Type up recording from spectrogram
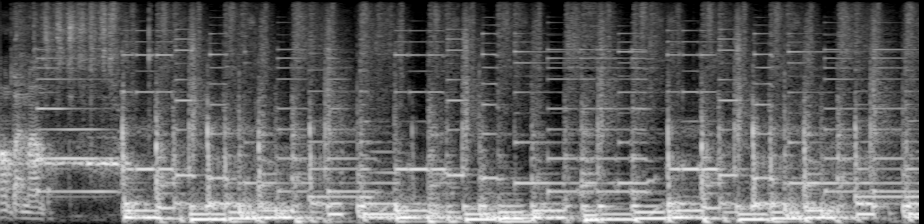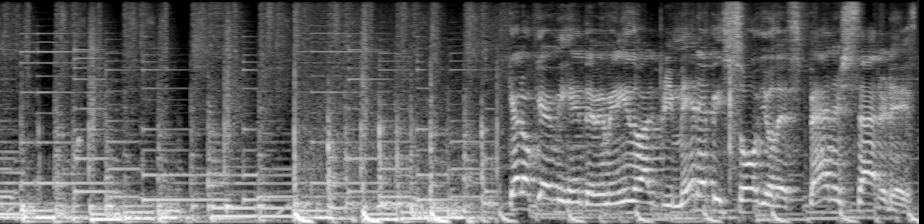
Vamos para el mambo. ¿Qué es lo que mi gente? Bienvenido al primer episodio de Spanish Saturdays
